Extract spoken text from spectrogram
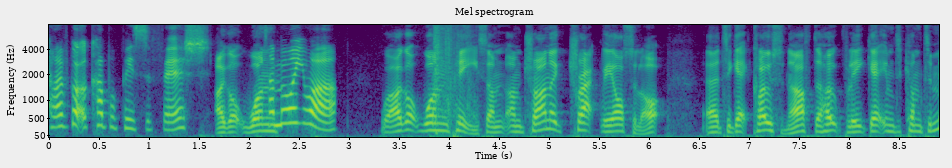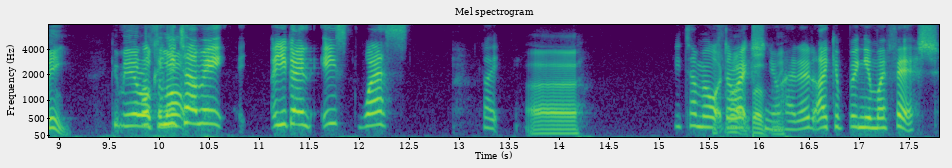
I've got a couple pieces of fish. I got one. Tell me where you are. Well, I got one piece. I'm I'm trying to track the ocelot uh, to get close enough to hopefully get him to come to me. Come here, Well, can you tell me? Are you going east, west? Like, uh, you tell me what It's right direction you're me. headed. I could bring you my fish.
